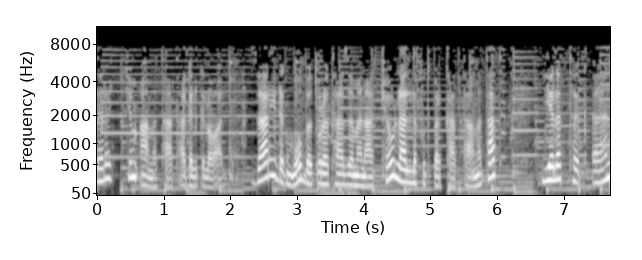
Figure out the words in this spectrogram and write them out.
ለረጅም ዓመታት አገልግለዋል። ዛሬ ደግሞ በጡረታ ዘመናቸው ላለፉት በርካታ ዓመታት የዕለት ተቀን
